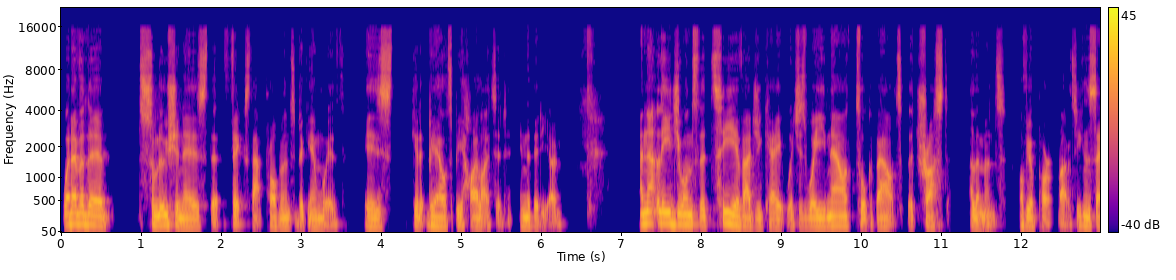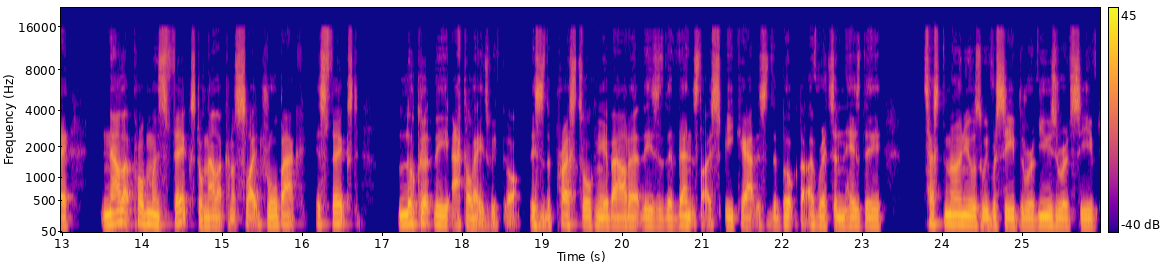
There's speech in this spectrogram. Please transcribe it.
Whatever the solution is that fix that problem to begin with is to be able to be highlighted in the video. And that leads you on to the T of educate, which is where you now talk about the trust element of your product. You can say, now that problem is fixed, or now that kind of slight drawback is fixed, look at the accolades we've got. This is the press talking about it. These are the events that I speak at. This is the book that I've written. Here's the testimonials we've received, the reviews we've received,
